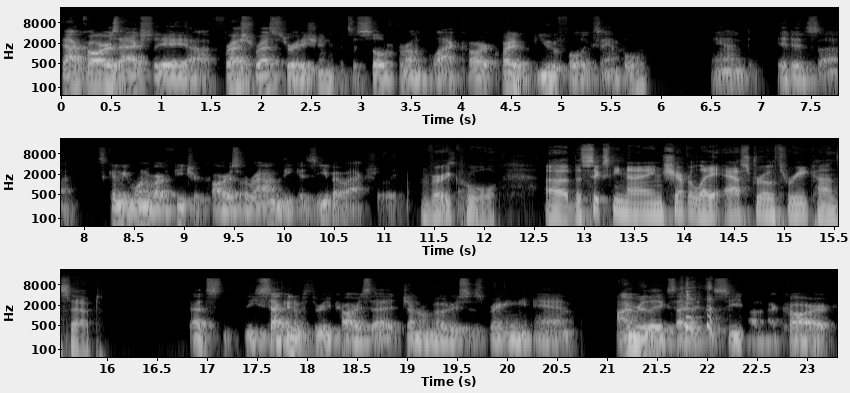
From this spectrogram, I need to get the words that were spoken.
That car is actually a uh, fresh restoration. It's a silver on black car, quite a beautiful example, and it is. Uh, it's going to be one of our feature cars around the gazebo, actually. Very cool. Uh, the 69 Chevrolet Astro 3 concept. That's the second of three cars that General Motors is bringing, and I'm really excited to see how that car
